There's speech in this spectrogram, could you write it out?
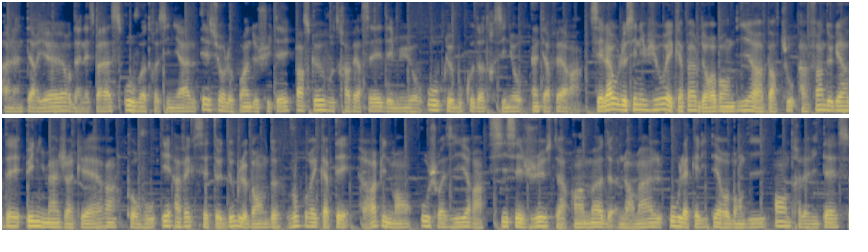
à l'intérieur d'un espace où votre signal est sur le point de chuter parce que vous traversez des murs ou que beaucoup d'autres signaux interfèrent. C'est là où le CineView est capable de rebondir partout afin de garder une image claire pour vous et avec cette double bande, vous pourrez capter rapidement ou choisir si c'est juste en mode normal où la qualité rebondit entre la vitesse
